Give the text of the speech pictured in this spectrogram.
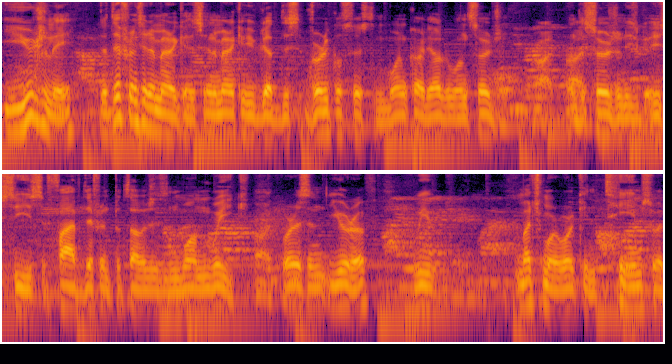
Usually the difference in America is in America you've got this vertical system, one cardiologist, one surgeon. Right, And the surgeon he sees five different pathologists in one week. Right. Whereas in Europe, we much more work in teams where,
